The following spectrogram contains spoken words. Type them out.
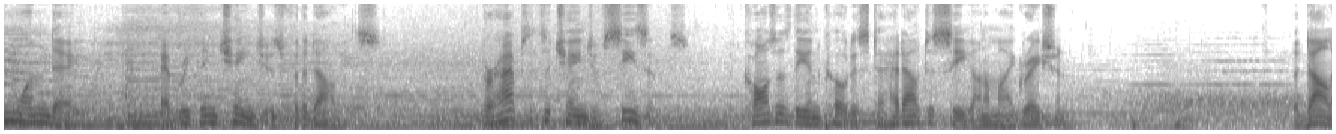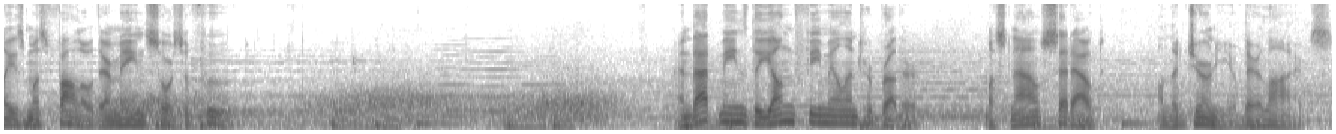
Then one day, everything changes for the Dollies. Perhaps it's a change of seasons that causes the Enchodus to head out to sea on a migration. The Dollies must follow their main source of food. And that means the young female and her brother must now set out on the journey of their lives.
